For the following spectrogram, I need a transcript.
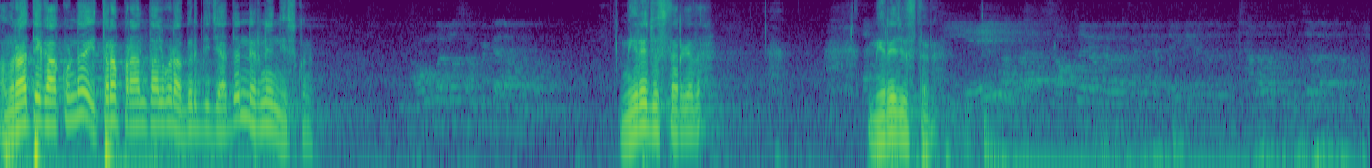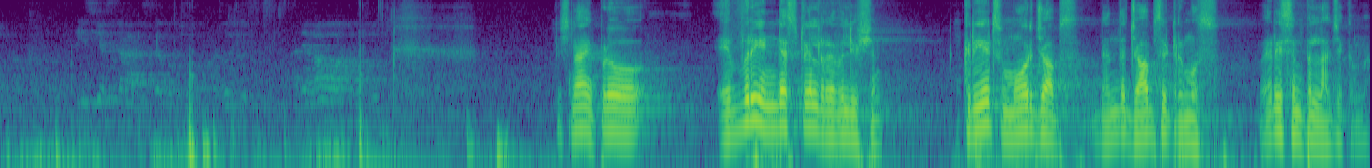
అమరావతి కాకుండా ఇతర ప్రాంతాలు కూడా అభివృద్ధి చేద్దామని నిర్ణయం తీసుకున్నాం. మీరే చూస్తారు కదా. మీరే చూస్తారు. కృష్ణ ఇప్పుడు every industrial revolution creates more jobs than the jobs it removes very simple logic అమ్మా.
